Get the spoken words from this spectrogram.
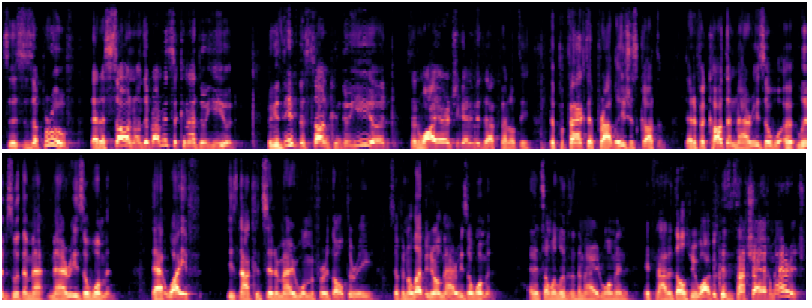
So this is a proof that a son under bar mitzvah cannot do yiyud. Because if the son can do yiyud, then why aren't you getting the death penalty? The fact that pralashis katan, that if a katan marries a, uh, lives with a ma- marries a woman, that wife is not considered a married woman for adultery. So if an 11 year old marries a woman, and then someone lives with a married woman, it's not adultery. Why? Because it's not shaykh marriage.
